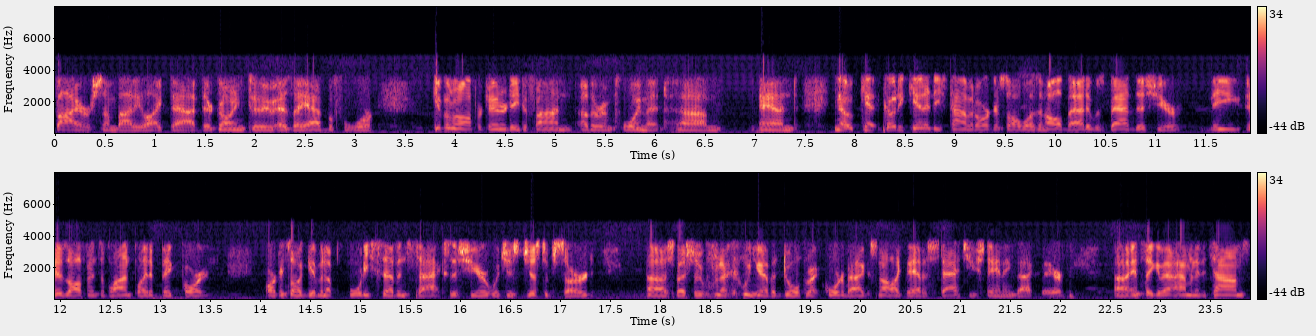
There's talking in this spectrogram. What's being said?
fire somebody like that. They're going to, as they have before, give them an opportunity to find other employment. Um, and you know, Ke- Cody Kennedy's time at Arkansas wasn't all bad. It was bad this year. He his offensive line played a big part. Arkansas giving up 47 sacks this year, which is just absurd. Uh, especially when a, when you have a dual threat quarterback, it's not like they had a statue standing back there. Uh, and think about how many of the times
